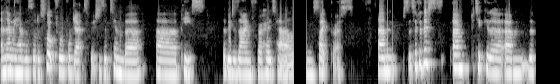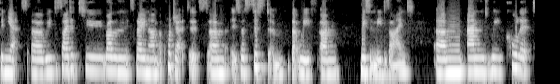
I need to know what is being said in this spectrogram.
and then we have a sort of sculptural project, which is a timber uh, piece that we designed for a hotel in Cyprus. Um, so, so, for this um, particular um, the vignette, uh, we decided to rather than explain um, a project, it's um, it's a system that we've recently designed, and we call it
